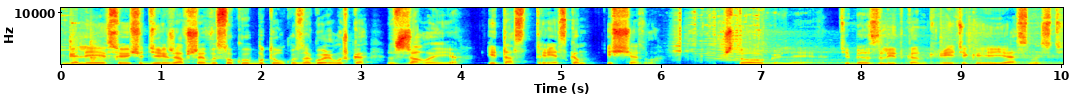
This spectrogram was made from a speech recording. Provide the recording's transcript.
Галея, все еще державшая высокую бутылку за горлышко, сжала ее, и та с треском исчезла. Что, Галея, тебя злит конкретика и ясность?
